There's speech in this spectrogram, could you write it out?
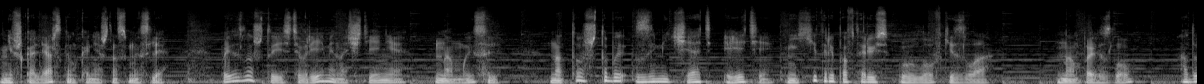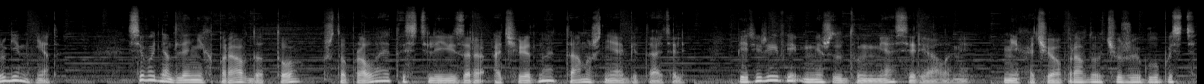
Не в школярском, конечно, смысле. Повезло, что есть время на чтение, на мысль, на то, чтобы замечать эти, нехитрые, повторюсь, уловки зла. Нам повезло, а другим нет – Сегодня для них правда то, что пролает из телевизора очередной тамошний обитатель. Перерыве между двумя сериалами. Не хочу оправдывать чужую глупость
